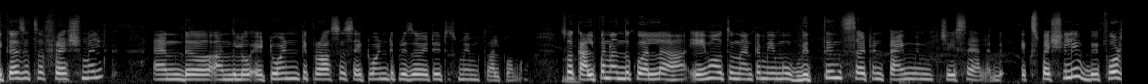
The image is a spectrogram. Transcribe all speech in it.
because it's a fresh milk and అందులో ఎటువంటి ప్రాసెస్ ఎటువంటి ప్రిజర్వేటివ్స్ మేము కలపము. సో కలపనందుకు వల్ల ఏమవుతుందంటే మేము విత్ ఇన్ సర్టన్ టైం మేము చేసేయాలి. ఎస్పెషలీ బిఫోర్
